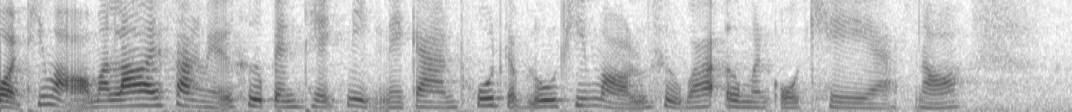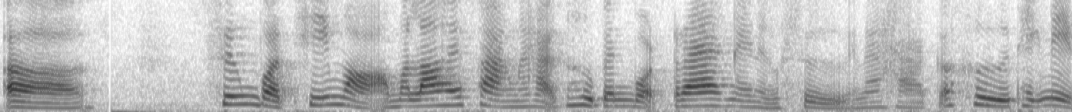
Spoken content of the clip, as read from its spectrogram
บทที่หมอเอามาเล่าให้ฟังเนี่ยก็คือเป็นเทคนิคในการพูดกับลูกที่หมอรู้สึกว่าเออมันโอเคอะเนาะ ซึ่งบทที่หมอเอามาเล่าให้ฟังนะคะ ก็คือเป็นบทแรกในหนังสือนะคะ ก็คือเทคนิค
